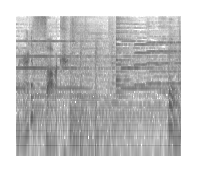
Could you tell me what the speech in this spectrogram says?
Where the fuck? Hold on.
